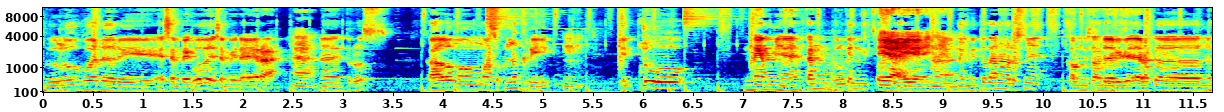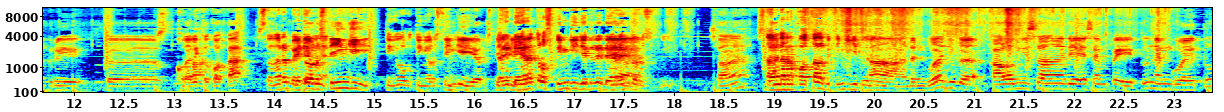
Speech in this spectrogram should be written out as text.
dulu gue dari SMP gue SMP daerah. Ah. Nah terus kalau mau masuk negeri Hmm. itu nemnya kan dulu kan gitu. Iya, iya, Nah, nem. itu kan harusnya kalau misalnya dari daerah ke negeri ke balik ke kota Standarnya itu beda. harus tinggi. Tinggi, oh, tinggi harus tinggi. Tinggi, harus Dari tinggi. daerah terus tinggi, jadi dari daerah Iya. itu harus Soalnya standar kota lebih tinggi gitu. Nah, dan gue juga kalau misalnya di SMP itu nem gue itu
